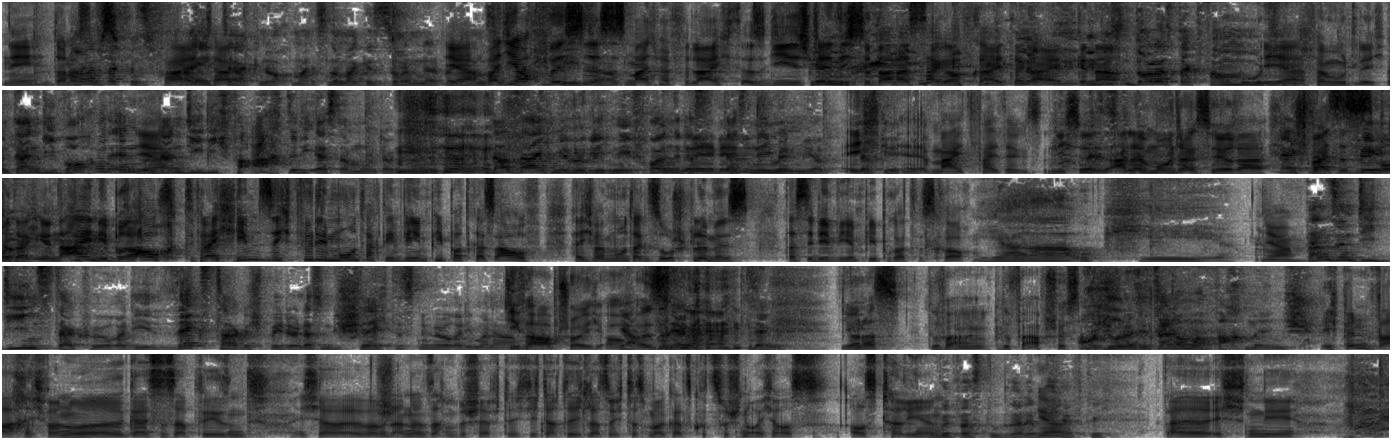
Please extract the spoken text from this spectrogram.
Nee, Donnerstag, Donnerstag bis Freitag, Freitag. nochmal, ist nochmal gesondert. Ja, haben weil die auch Tag wissen, später. dass es manchmal vielleicht, also die stellen sich so Donnerstag auf Freitag ein, Die genau. wissen Donnerstag vermutlich. Ja, vermutlich. Und dann die Wochenenden Ja. und dann die, die ich verachte, die erst am Montag kommen. da sage ich mir wirklich, nee, Freunde, das, Nee, nee, das nee. nicht mit mir. Ich das geht nicht. äh, mag Freitag nicht so. Also alle Montagshörer, ich weiß, es ist Montag. euch. Nein, ihr braucht, vielleicht heben sie sich für den Montag den WMP-Podcast auf. Vielleicht, weil Montag so schlimm ist, dass sie den WMP-Podcast brauchen. Ja, okay. Ja. Dann sind die Dienstaghörer, die sechs Tage später, und das sind die schlechtesten Hörer, die man haben Die verabscheue ich auch. Ja, Also, sehr gut, sehr gut. Jonas, du, ver du verabscheust Ach mich. Jonas, jetzt sei doch mal wach, Mensch. Ich bin wach, ich war nur geistesabwesend. Ich äh, war mit anderen Sachen beschäftigt. Ich dachte, ich lasse euch das mal ganz kurz zwischen euch aus, austarieren. Womit warst du gerade Ja. beschäftigt? Äh, ich, nee.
